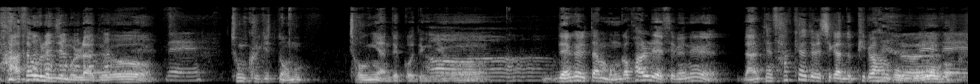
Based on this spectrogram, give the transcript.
봐서 그런지 몰라도 네. 전 그게 너무 적응이 안 됐거든요. 어, 내가 일단 뭔가 화를 냈으면은 나한테는 삭혀야 될 시간도 필요한 거고 네, 네.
